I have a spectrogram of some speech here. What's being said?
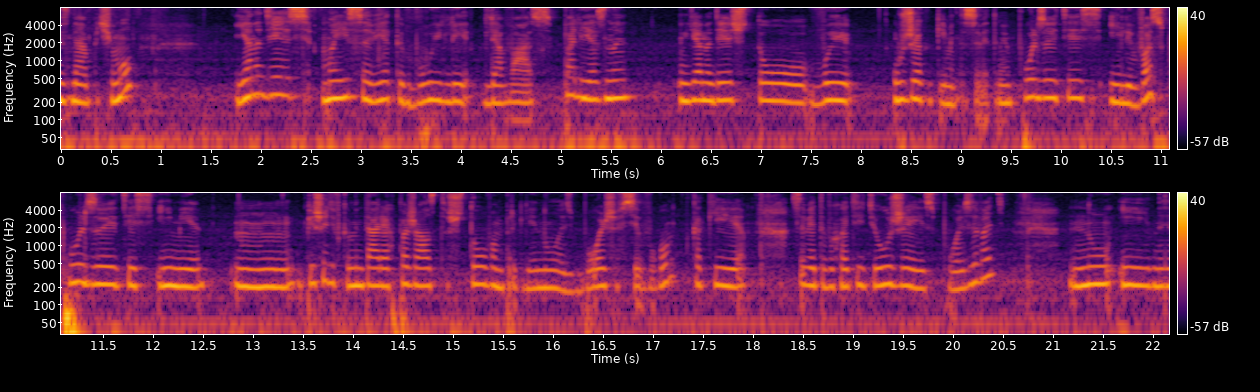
Не знаю почему. Я надеюсь, мои советы были для вас полезны. Я надеюсь, что вы уже какими-то советами пользуетесь или воспользуетесь ими. Пишите в комментариях, пожалуйста, что вам приглянулось больше всего, какие советы вы хотите уже использовать. Ну и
